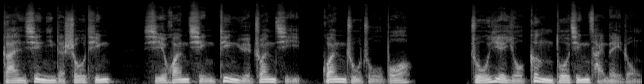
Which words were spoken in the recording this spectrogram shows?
感谢您的收听，喜欢请订阅专辑，关注主播，主页有更多精彩内容。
